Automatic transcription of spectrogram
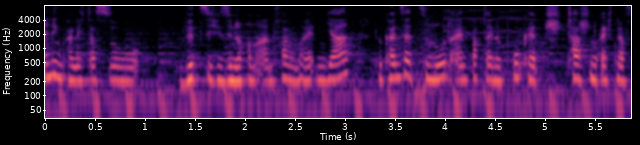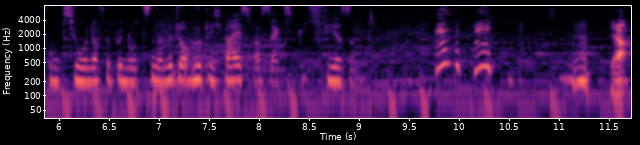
Allen Dingen fand ich das so witzig, wie sie noch am Anfang meinten, ja, du kannst ja zur Not einfach deine Pocket-Taschenrechnerfunktion dafür benutzen, damit du auch wirklich weißt, was 6 plus 4 sind. Ja.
